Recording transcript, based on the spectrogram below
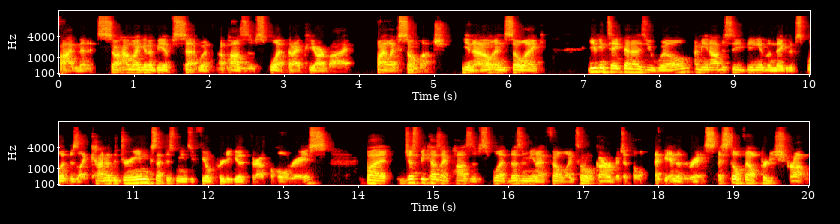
5 minutes. So how am I going to be upset with a positive split that I PR by by like so much, you know? And so like you can take that as you will. I mean, obviously being able to negative split is like kind of the dream because that just means you feel pretty good throughout the whole race. But just because I positive split doesn't mean I felt like total garbage at the at the end of the race. I still felt pretty strong.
